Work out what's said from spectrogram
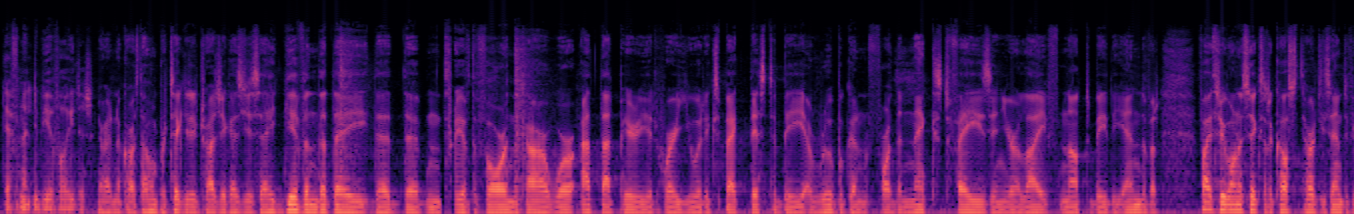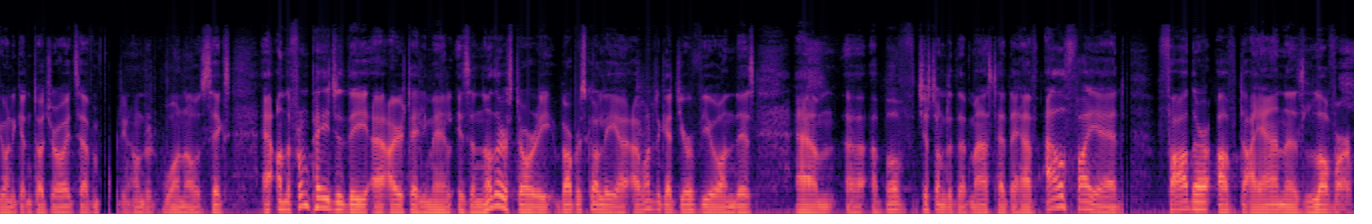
definitely be avoided. Right, and of course that one particularly tragic, as you say, given that they the, the three of the four in the car were at that period where you would expect this to be a Rubicon for the next phase in your life, not to be the end of it. Five three one zero oh six at a cost of thirty cent. If you want to get in touch, or 087 1400 106. Uh, on the front page of the uh, Irish Daily Mail is another story. Barbara Scully, I wanted to get your view on this. Um, uh, above, just under the masthead, they have Al Fayed, father of Diana's lover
